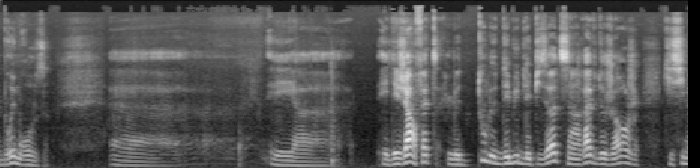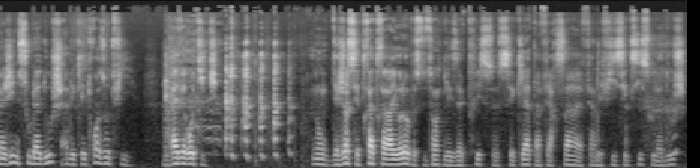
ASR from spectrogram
Brume Rose. Et, et, déjà, en fait, tout le début de l'épisode, c'est un rêve de Georges qui s'imagine sous la douche avec les trois autres filles. Un rêve érotique. Donc déjà c'est très très rigolo parce que tu sens que les actrices s'éclatent à faire ça, à faire les filles sexy sous la douche,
